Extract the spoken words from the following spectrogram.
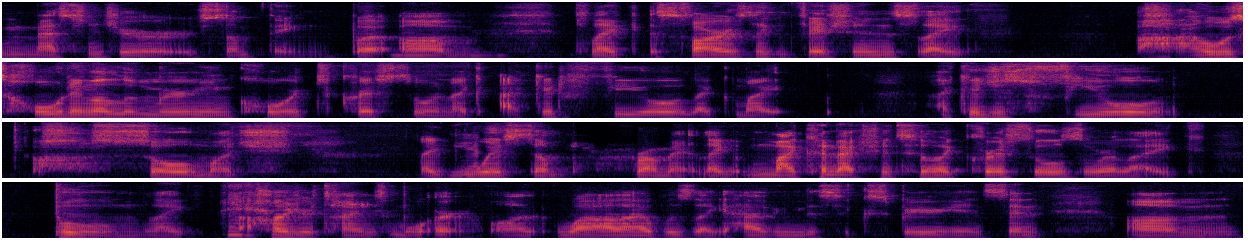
messenger or something. But um, mm-hmm. like as far as like visions, like I was holding a Lemurian quartz crystal, and like I could feel like my, I could just feel oh, so much like wisdom from it. Like my connection to like crystals were like boom like a hundred times more on while I was like having this experience and um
